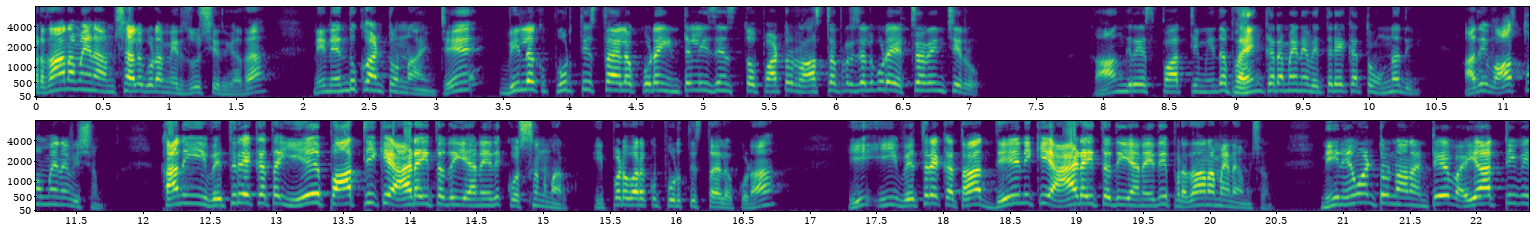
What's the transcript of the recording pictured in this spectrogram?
ప్రధానమైన అంశాలు కూడా మీరు చూసిరు కదా. నేను ఎందుకు అంటున్నా అంటే వీళ్ళకు పూర్తి స్థాయిలో కూడా ఇంటెలిజెన్స్తో పాటు రాష్ట్ర ప్రజలు కూడా హెచ్చరించారు కాంగ్రెస్ పార్టీ మీద భయంకరమైన వ్యతిరేకత ఉన్నది. అది వాస్తవమైన విషయం. కానీ ఈ వ్యతిరేకత ఏ పార్టీకి యాడ్ అవుతుంది అనేది క్వశ్చన్ మార్క్ ఇప్పటి వరకు పూర్తి స్థాయిలో కూడా ఈ ఈ వ్యతిరేకత దేనికి యాడ్ అవుతుంది అనేది ప్రధానమైన అంశం. నేనేమంటున్నానంటే వైఆర్టీవీ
